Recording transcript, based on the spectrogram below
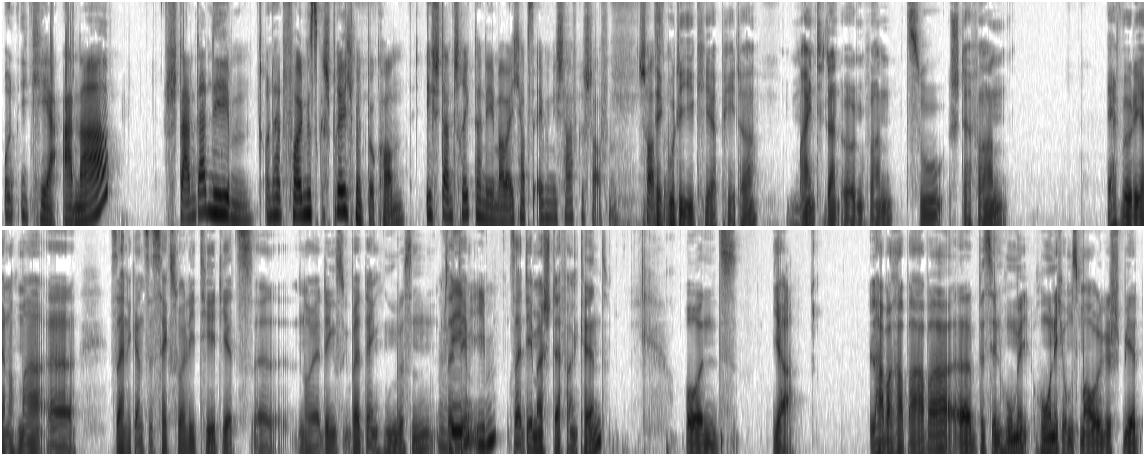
und Ikea Anna stand daneben und hat folgendes Gespräch mitbekommen. Ich stand schräg daneben, aber ich habe es irgendwie nicht scharf geschossen. Der gute Ikea-Peter meinte dann irgendwann zu Stefan, er würde ja nochmal äh, seine ganze Sexualität jetzt äh, neuerdings überdenken müssen, Wegen seitdem, ihm. seitdem er Stefan kennt. Und ja, Labarababa, äh, bisschen Honig, ums Maul gespielt,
